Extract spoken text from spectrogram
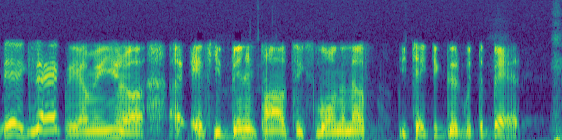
Yeah, exactly. I mean, you know, if you've been in politics long enough, you take the good with the bad.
